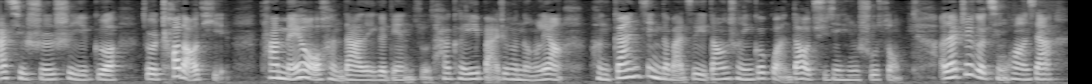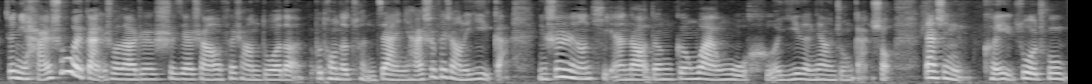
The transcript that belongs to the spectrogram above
它其实是一个就是超导体，它没有很大的一个电阻，它可以把这个能量很干净的把自己当成一个管道去进行输送。而在这个情况下，就你还是会感受到这个世界上非常多的不同的存在，你还是非常的易感，你甚至能体验到跟跟万物合一的那样一种感受。但是你可以做出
